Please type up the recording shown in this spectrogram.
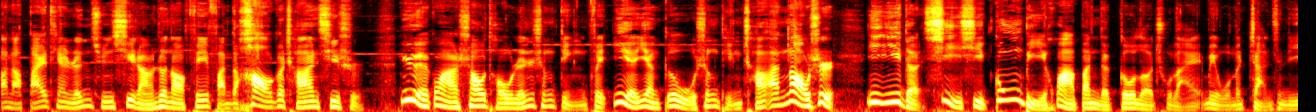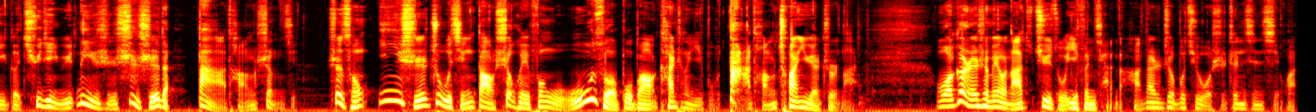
啊，那白天人群熙攘、热闹非凡的好个长安七史。月挂梢头，人声鼎沸；夜宴歌舞升平，长安闹市一一的细细工笔画般的勾勒出来，为我们展现了一个趋近于历史事实的大唐盛景，是从衣食住行到社会风物无所不包，堪称一部大唐穿越指南。我个人是没有拿剧组一分钱的哈，但是这部剧我是真心喜欢，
